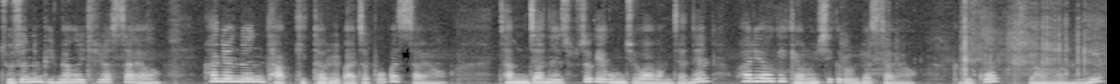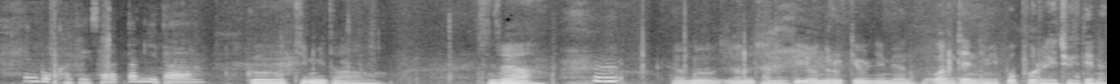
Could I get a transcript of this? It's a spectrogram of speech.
조수는 비명을 질렀어요. 하녀는 닭 깃털을 마저 뽑았어요. 잠자는 숲속의 공주와 왕자는 화려하게 결혼식을 올렸어요. 그리고 영원히 행복하게 살았답니다. 끝입니다. 진서야. 연우 연우 자는데 연우를 깨우려면 왕자님이 뽀뽀를 해줘야 되나?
